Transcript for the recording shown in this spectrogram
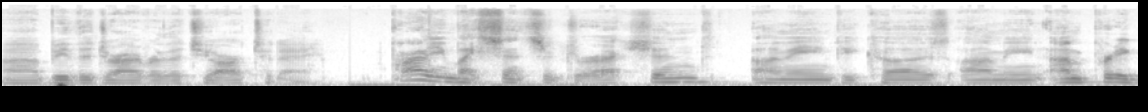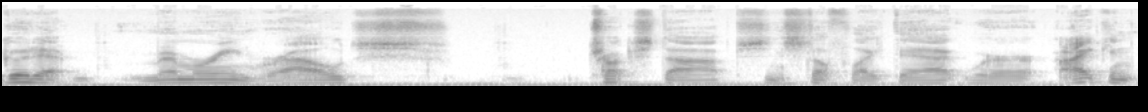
uh, be the driver that you are today? Probably my sense of direction. I mean, because I mean, I'm pretty good at remembering routes, truck stops, and stuff like that, where I can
